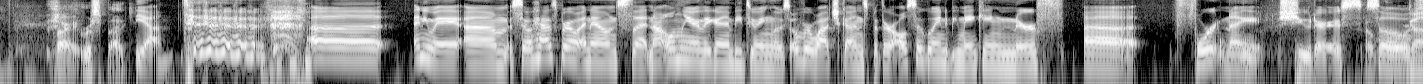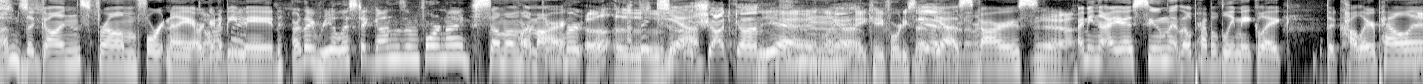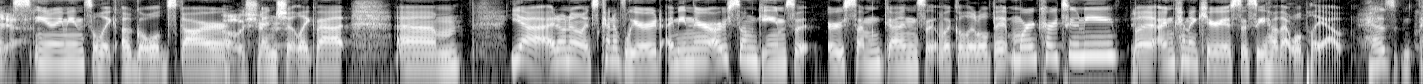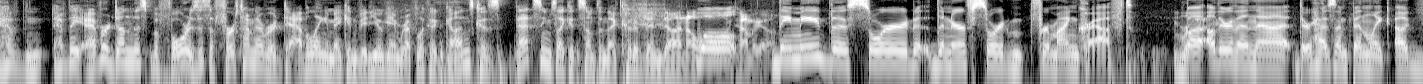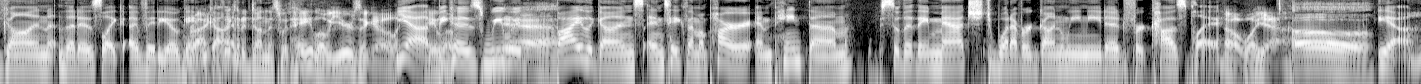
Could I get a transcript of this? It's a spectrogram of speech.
All right, respect. Yeah. uh, anyway, um, so Hasbro announced that not only are they going to be doing those Overwatch guns, but they're also going to be making Nerf uh, Fortnite shooters. so course. Guns? the guns from Fortnite are going to be they- made. Are they realistic guns in Fortnite? Some of them are. Uh oh. I think so. Yeah. Shotgun. Yeah, and like Yeah. AK forty seven. Yeah. Yeah, scars. Yeah. I mean, I assume that they'll probably make like the color palettes. Yeah. You know what I mean? So like a gold scar Oh, sure. and shit like that. Um, yeah, I don't know. It's kind of weird. I mean, there are some games that or some guns that look a little bit more cartoony, but I'm kind of curious to see how that will play out. Has have have they ever done this before? Is this the first time they're ever dabbling and making video game replica guns? Because that seems like it's something that could have been done a Well, long time ago. they made the sword, the Nerf sword for Minecraft. Right. But other than that, there hasn't been like a gun that is like a video game right, 'cause gun. they could have done this with Halo years ago. like yeah, Halo. because we Yeah. would buy the guns and take them apart and paint them so that they matched whatever gun we needed for cosplay. Oh well, yeah. Oh, Yeah.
